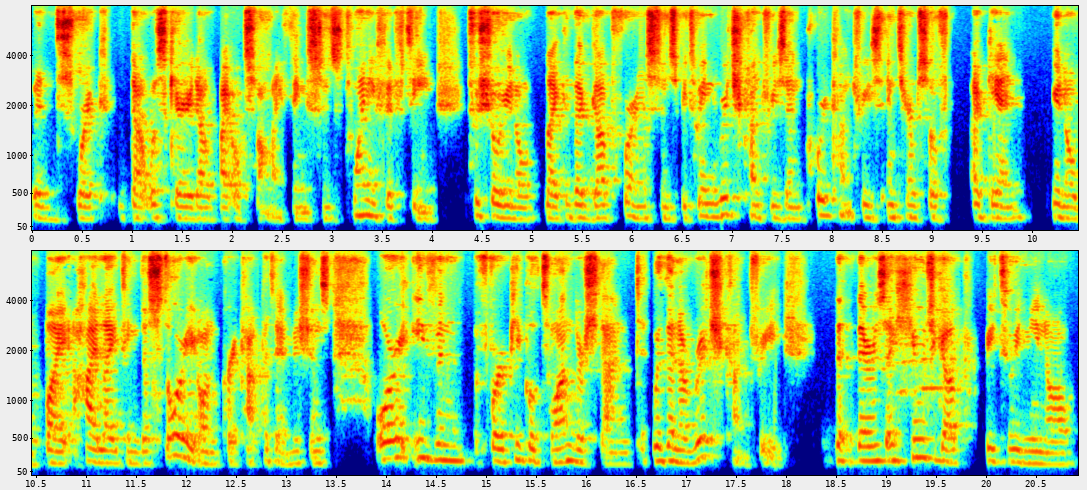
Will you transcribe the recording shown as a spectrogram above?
with this work that was carried out by Oxfam, I think, since 2015 to show, you know, like the gap, for instance, between rich countries and poor countries in terms of, again, you know, by highlighting the story on per capita emissions, or even for people to understand within a rich country there is a huge gap between, you know,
